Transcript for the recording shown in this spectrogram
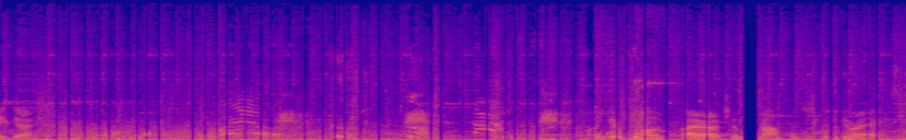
big guy? Oh, you're blowing fire out your mouth. I just whip your ass.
